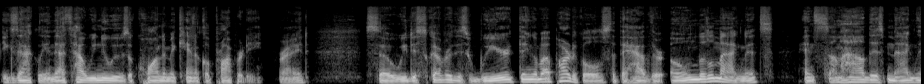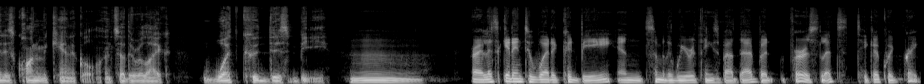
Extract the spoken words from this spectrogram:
Exactly. And that's how we knew it was a quantum mechanical property, right? So we discovered this weird thing about particles that they have their own little magnets, and somehow this magnet is quantum mechanical. And so they were like, what could this be? Hmm. All right, let's get into what it could be and some of the weird things about that. But first, let's take a quick break.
